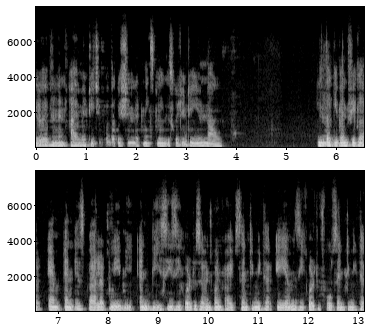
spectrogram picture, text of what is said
Hello everyone, I am a teacher for the question. Let me explain this question to you now. In the given figure, MN is parallel to AB and BC is equal to 7.5 centimeter, AM is equal to 4 centimeter,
